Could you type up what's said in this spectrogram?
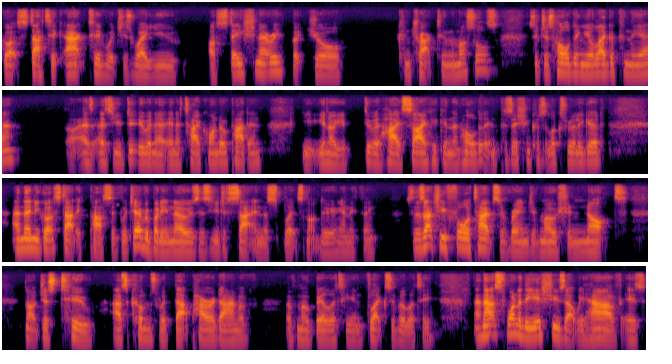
got static active, which is where you are stationary, but you're contracting the muscles, such as holding your leg up in the air uh, as, as you do in a, in a taekwondo pattern you, you know you do a high sidekick and then hold it in position because it looks really good. And then you've got static passive which everybody knows is you just sat in the splits not doing anything. So there's actually four types of range of motion not not just two as comes with that paradigm of of mobility and flexibility. And that's one of the issues that we have is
